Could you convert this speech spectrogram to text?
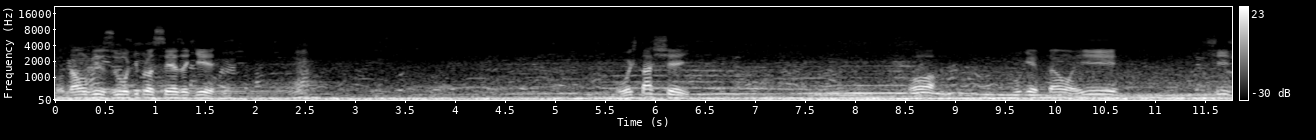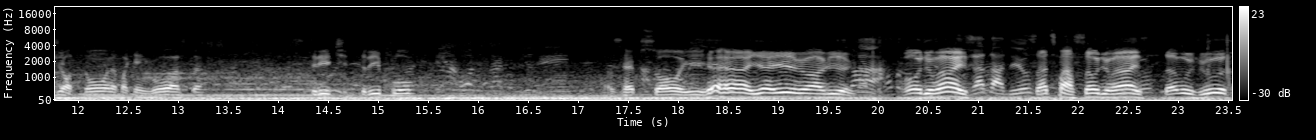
Vou dar um visu aqui pra vocês aqui. Hoje tá cheio. Ó, foguetão aí. XJ pra quem gosta. Street Triple. As Repsol aí. e aí, meu amigo? Bom demais? Graças a Deus. Satisfação demais. Tamo junto.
